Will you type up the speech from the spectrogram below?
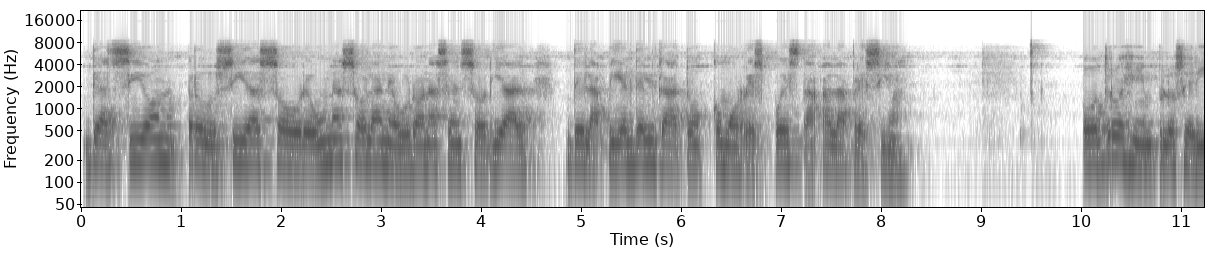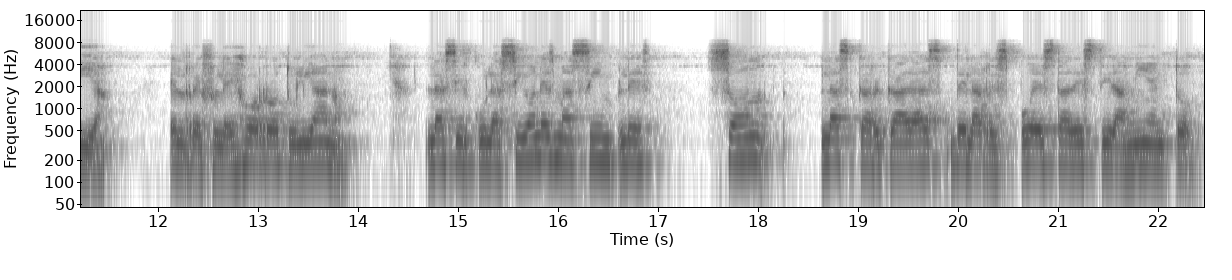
de acción producidas sobre una sola neurona sensorial de la piel del gato como respuesta a la presión. Otro ejemplo sería el reflejo rotuliano. Las circulaciones más simples son las cargadas de la respuesta de estiramiento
